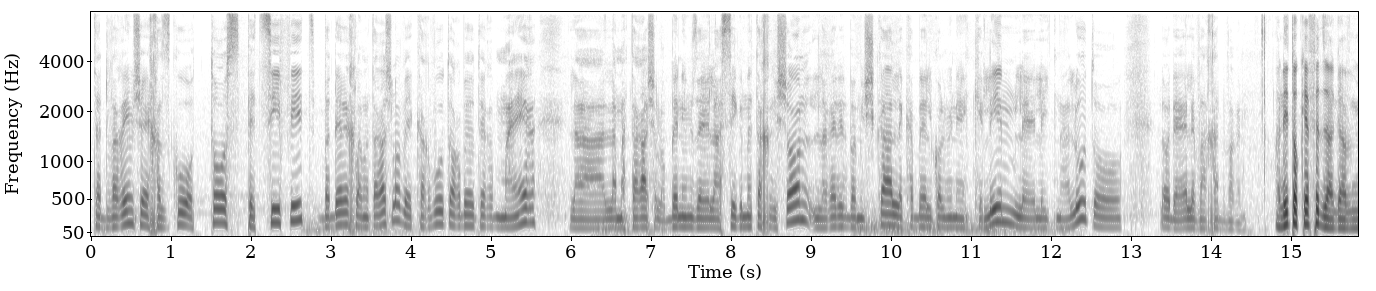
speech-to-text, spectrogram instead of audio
את הדברים שיחזקו אותו ספציפית בדרך למטרה שלו ויקרבו אותו הרבה יותר מהר למטרה שלו, בין אם זה להשיג מתח ראשון, לרדת במשקל, לקבל כל מיני כלים להתנהלות, או לא יודע, אלף ואחת דברים. אני תוקף את זה, אגב, מ...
